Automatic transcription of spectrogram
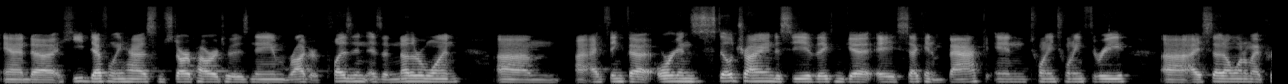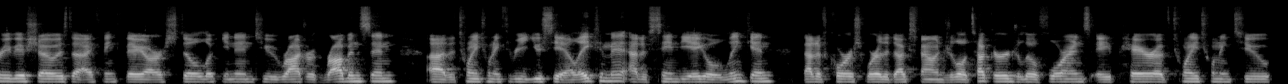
and uh, he definitely has some star power to his name. Roger Pleasant is another one. Um, I, I think that Oregon's still trying to see if they can get a second back in 2023. Uh, I said on one of my previous shows that I think they are still looking into Roderick Robinson uh, the 2023 UCLA commit out of San Diego Lincoln. That, of course, where the Ducks found Jalil Tucker, Jahlil Florence, a pair of 2022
